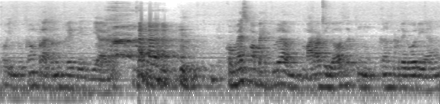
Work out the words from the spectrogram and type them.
foi do Campo pra dentro 3D de viagem. Começa com uma abertura maravilhosa, com um canto gregoriano.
